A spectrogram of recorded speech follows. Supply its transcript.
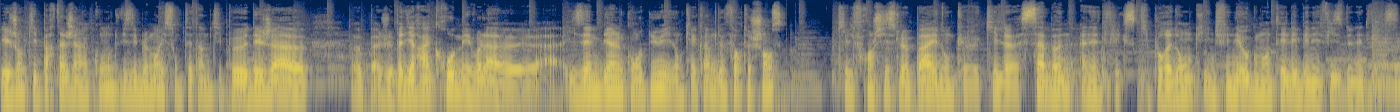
les gens qui partageaient un compte, visiblement, ils sont peut-être un petit peu déjà euh, je vais pas dire accro, mais voilà, euh, ils aiment bien le contenu et donc il y a quand même de fortes chances qu'ils franchissent le pas et donc euh, qu'ils s'abonnent à Netflix, qui pourrait donc in fine augmenter les bénéfices de Netflix.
